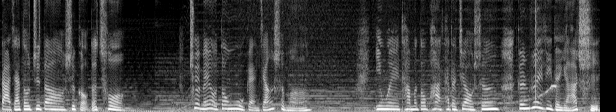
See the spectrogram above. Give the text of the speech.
大家都知道是狗的错，却没有动物敢讲什么，因为他们都怕它的叫声跟锐利的牙齿。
